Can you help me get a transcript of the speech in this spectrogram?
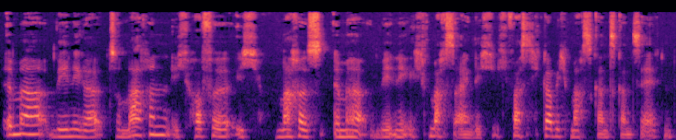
immer weniger zu machen. Ich hoffe, ich mache es immer weniger. Ich mache es eigentlich. Ich weiß nicht, ich glaube, ich mache es ganz, ganz selten.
